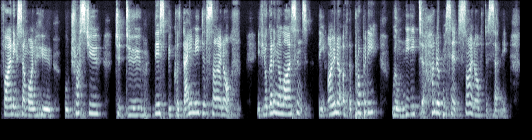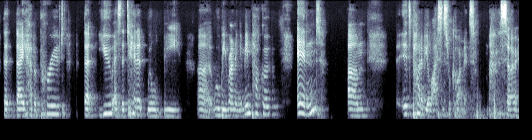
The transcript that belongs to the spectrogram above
Finding someone who will trust you to do this because they need to sign off. If you're getting a license, the owner of the property will need to 100% sign off to say that they have approved that you, as the tenant, will be uh, will be running a minpaku, and um, it's part of your license requirements. so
